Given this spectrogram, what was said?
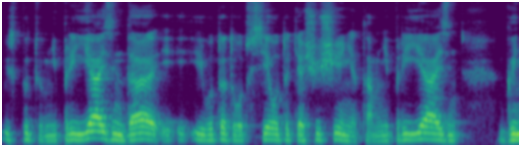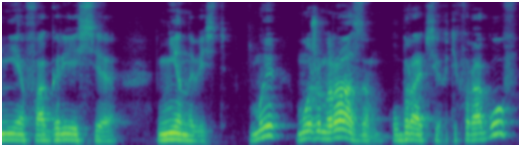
испытываем неприязнь, да, и, и вот это вот все вот эти ощущения, там неприязнь, гнев, агрессия, ненависть. Мы можем разом убрать всех этих врагов,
